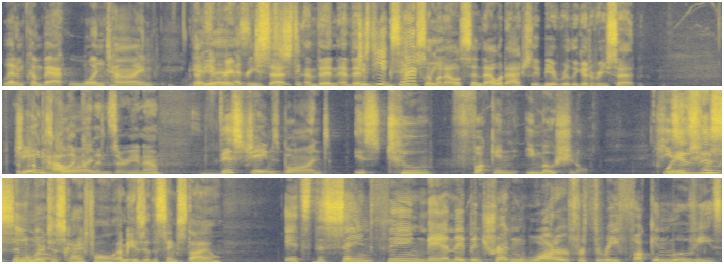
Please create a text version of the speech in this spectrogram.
Let him come back one time. That'd be as a great as just- reset, just a- and then and then just bring exactly. someone else in. That would actually be a really good reset. A- James a palate Bond- cleanser, you know. This James Bond is too fucking emotional. Well, is this similar emo. to Skyfall? I mean, is it the same style? It's the same thing, man. They've been treading water for three fucking movies.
